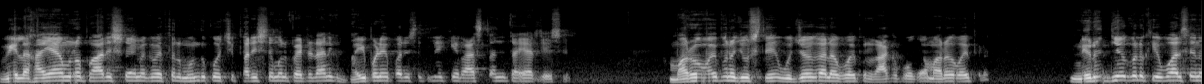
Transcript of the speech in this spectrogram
వీళ్ళ హయాంలో పారిశ్రామికవేత్తలు ముందుకు వచ్చి పరిశ్రమలు పెట్టడానికి భయపడే పరిస్థితులకి రాష్ట్రాన్ని తయారు చేశారు. మరోవైపున చూస్తే ఉద్యోగాలు ఒకవైపున రాకపోగా మరోవైపున నిరుద్యోగులకు ఇవ్వాల్సిన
